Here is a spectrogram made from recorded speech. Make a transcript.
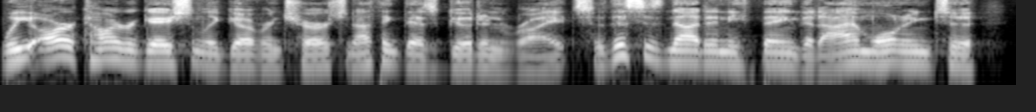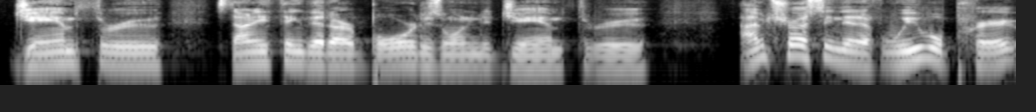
we are a congregationally governed church, and I think that's good and right. So this is not anything that I'm wanting to jam through. It's not anything that our board is wanting to jam through. I'm trusting that if we will pray,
